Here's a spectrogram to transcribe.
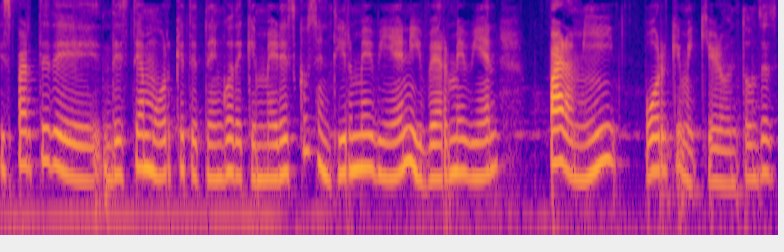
es parte de, de este amor que te tengo, de que merezco sentirme bien y verme bien para mí, porque me quiero. Entonces,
